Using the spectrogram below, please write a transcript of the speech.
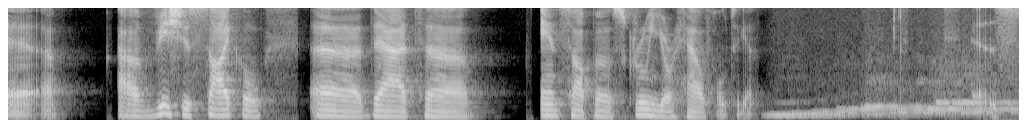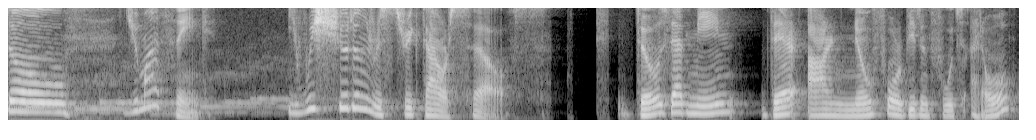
uh, a, vicious cycle uh, that uh, ends up uh, screwing your health altogether. So you might think we shouldn't restrict ourselves does that mean there are no forbidden foods at all?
